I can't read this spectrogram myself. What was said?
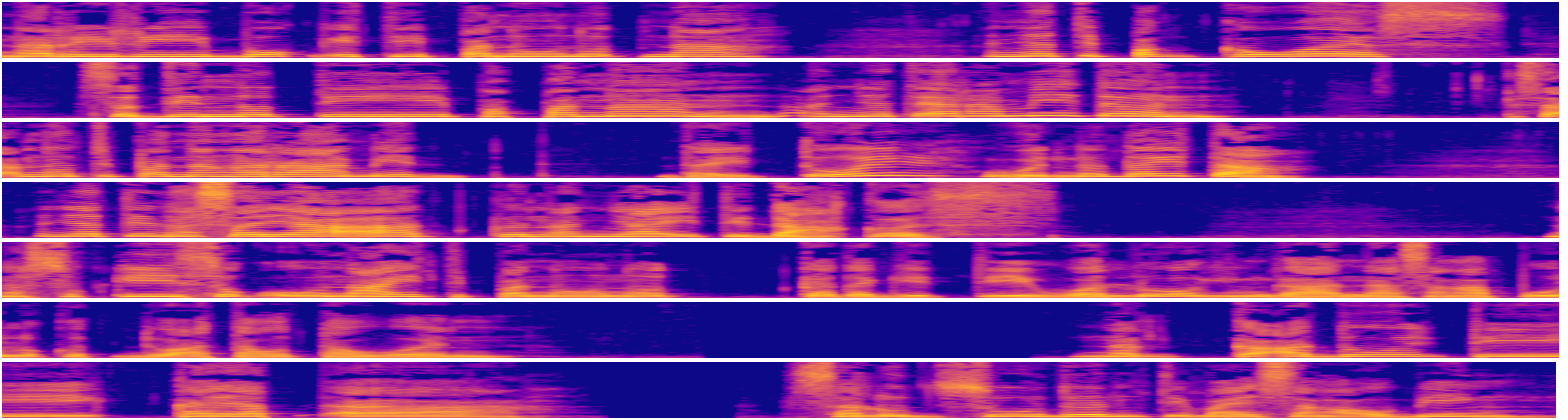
nariribok iti panunot na. Anya ti pagkawas. Sa dinno ti papanan. Anya ti aramiden. Kasano ti panangaramid. Daytoy, wenno dayta. Anya ti nasayaat kun anya iti dakes. Nasukisok unay ti panunot kadagiti walo aging gana sa nga pulo ket dua tawen. Nagkaadu ti kayat uh, saludsudon ti may nga ubing.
